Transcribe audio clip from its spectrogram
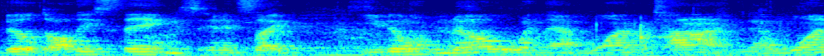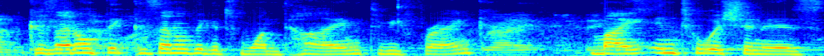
built all these things, and it's like you don't know when that one time, that one Because I don't think, because I don't think it's one time. To be frank, Right. My it's- intuition is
